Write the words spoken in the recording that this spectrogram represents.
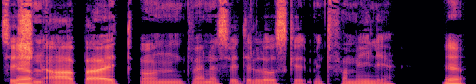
zwischen ja. Arbeit und wenn es wieder losgeht mit Familie. Ja.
